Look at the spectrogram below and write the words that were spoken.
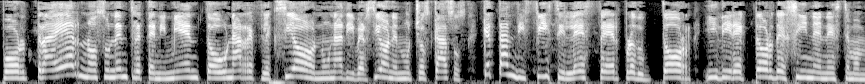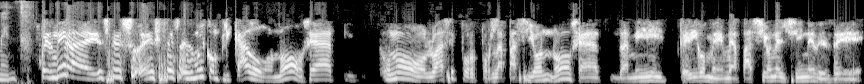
por traernos un entretenimiento, una reflexión, una diversión en muchos casos. ¿Qué tan difícil es ser productor y director de cine en este momento? Pues mira, es, es, es, es muy complicado, ¿no? O sea, uno lo hace por, por la pasión, ¿no? O sea, a mí, te digo, me, me apasiona el cine desde,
